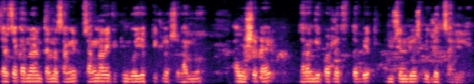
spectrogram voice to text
चर्चा करणार आणि त्यांना सांगेन सांगणार आहे की तुम्ही वैयक्तिक लक्ष घालणं आवश्यक आहे. धरांगी पाटलाची तब्येत दिवसेंदिवस बिघडत चाललेली आहे.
